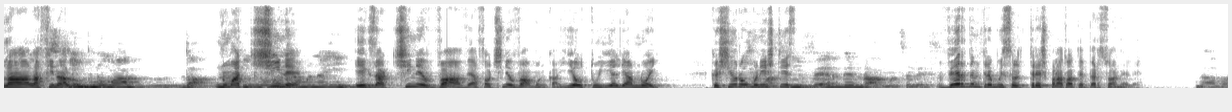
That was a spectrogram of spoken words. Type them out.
La, la finalul. Schimb numai, da. Numai schimb cine, cam înainte. exact, cine va avea sau cine va mânca. Eu, tu, el, ea, noi. Că și în Deci, românește cum ar este... fi verde, da, am înțeles. Verden trebuie să-l treci pe la toate persoanele. Da, da,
